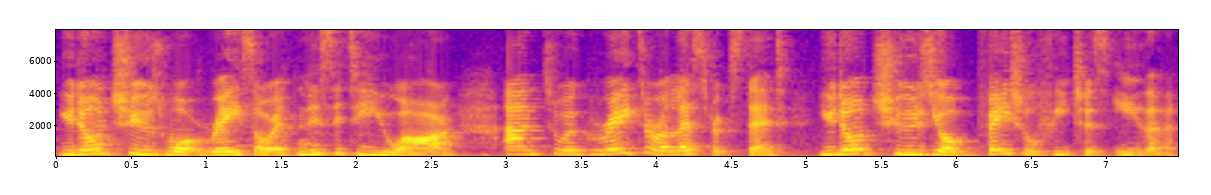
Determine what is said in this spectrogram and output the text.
you don't choose what race or ethnicity you are, and to a greater or lesser extent, you don't choose your facial features either.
